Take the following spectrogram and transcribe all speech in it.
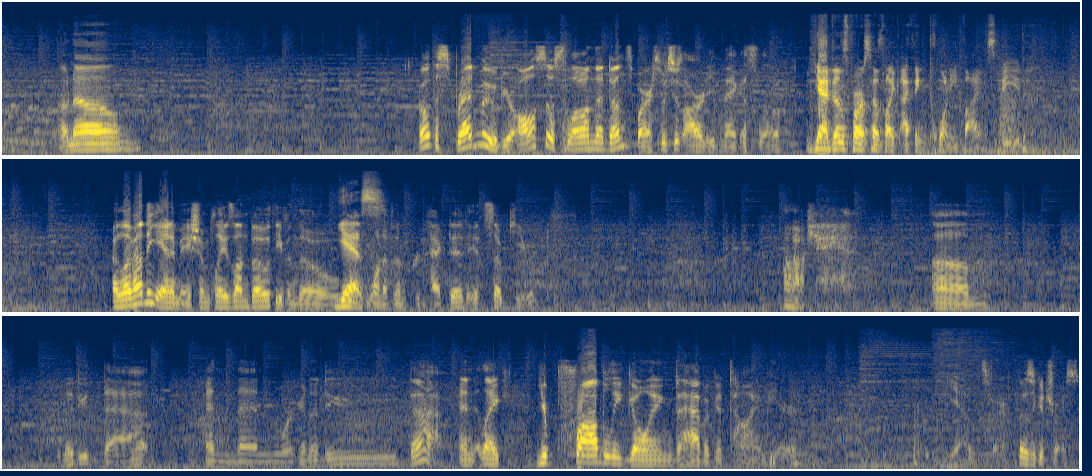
oh no. Oh, the spread move. You're also slow on that Dunsparce, which is already mega slow. Yeah, Dunsparce has like I think 25 speed. I love how the animation plays on both, even though Yes. one of them protected. It's so cute. Okay. Um, we're gonna do that, and then we're gonna do that, and like you're probably going to have a good time here. yeah, that's fair. That was a good choice.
